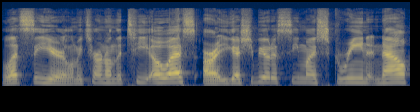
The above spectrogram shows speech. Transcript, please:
Let's see here. Let me turn on the TOS. All right, you guys should be able to see my screen now.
